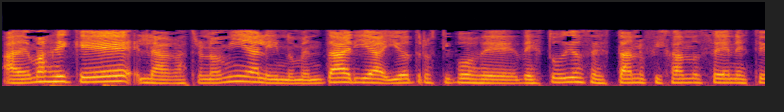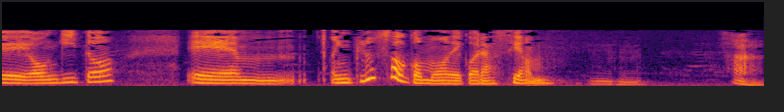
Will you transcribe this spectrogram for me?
Además de que la gastronomía, la indumentaria y otros tipos de, de estudios están fijándose en este honguito eh, incluso como decoración. Ah,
